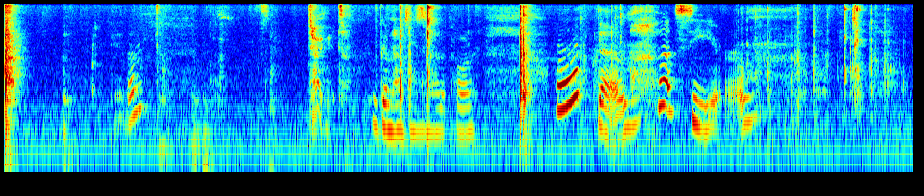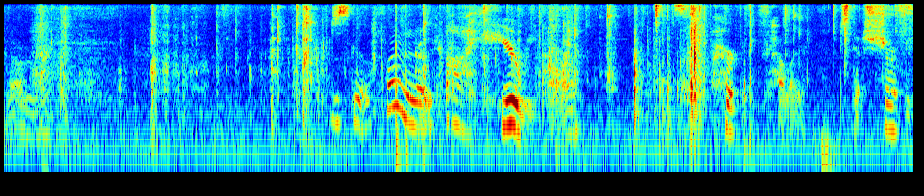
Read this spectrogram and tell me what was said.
Okay then. Dang it. I'm gonna have to use another color. Alright then. Let's see here. Just gonna find it out. Ah, here we are. It's the perfect color. Just gotta sharpen it.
